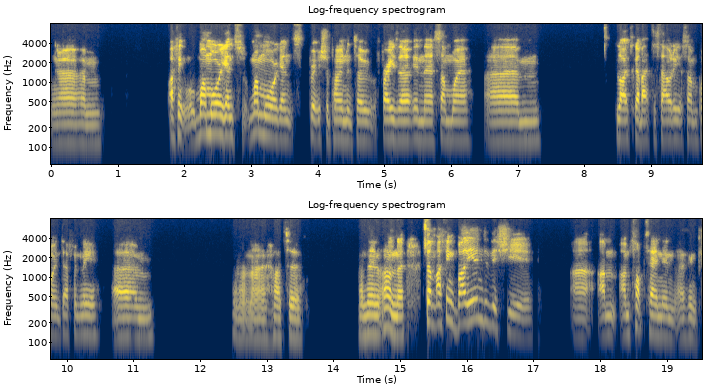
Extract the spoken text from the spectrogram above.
Um, I think one more against one more against British opponent, so Frazer in there somewhere. Um, like to go back to Saudi at some point, definitely. Um, I don't know how to, and then I don't know. Some I think by the end of this year, uh, I'm I'm top ten in I think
